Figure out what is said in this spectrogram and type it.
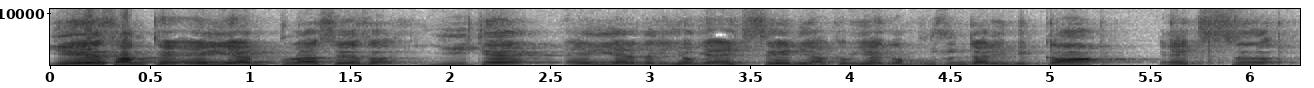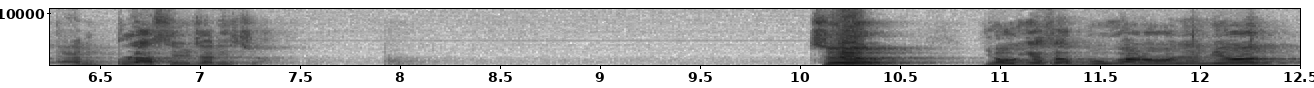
얘 상태 a n 플러스에서 이게 a에 대해 여기 xn이야. 그럼 얘가 무슨 자리입니까? Xn 플러스 1 자리죠. 즉 여기에서 뭐가 나오냐면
